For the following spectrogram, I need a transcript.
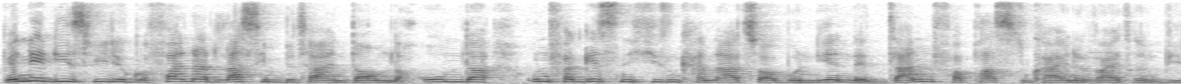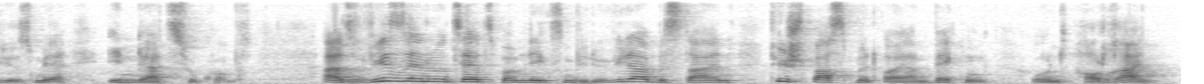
Wenn dir dieses Video gefallen hat, lass ihm bitte einen Daumen nach oben da und vergiss nicht diesen Kanal zu abonnieren, denn dann verpasst du keine weiteren Videos mehr in der Zukunft. Also wir sehen uns jetzt beim nächsten Video wieder. Bis dahin viel Spaß mit eurem Becken und haut rein.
